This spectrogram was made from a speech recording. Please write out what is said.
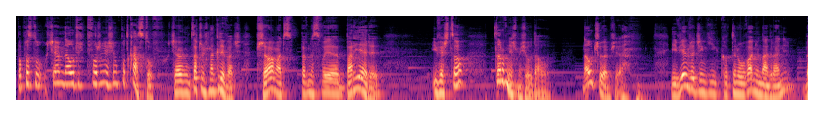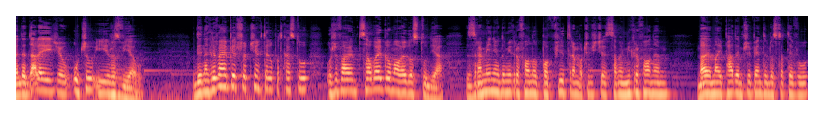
Po prostu chciałem nauczyć tworzenia się podcastów. Chciałem zacząć nagrywać, przełamać pewne swoje bariery. I wiesz co? To również mi się udało. Nauczyłem się. I wiem, że dzięki kontynuowaniu nagrań będę dalej się uczył i rozwijał. Gdy nagrywałem pierwszy odcinek tego podcastu, używałem całego małego studia z ramieniem do mikrofonu, pod filtrem, oczywiście samym mikrofonem, małym iPadem przypiętym do statywu,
